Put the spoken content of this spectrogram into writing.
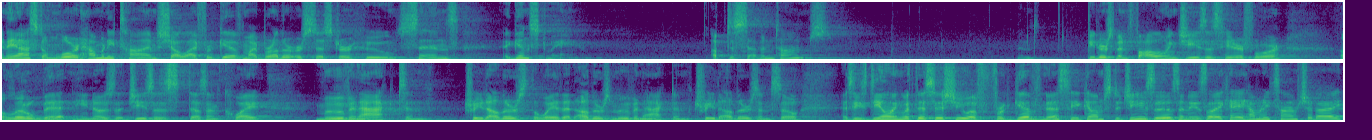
and he asked him, Lord, how many times shall I forgive my brother or sister who sins against me? Up to seven times? And Peter's been following Jesus here for a little bit. He knows that Jesus doesn't quite move and act and treat others the way that others move and act and treat others. And so, as he's dealing with this issue of forgiveness, he comes to Jesus and he's like, Hey, how many times should I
